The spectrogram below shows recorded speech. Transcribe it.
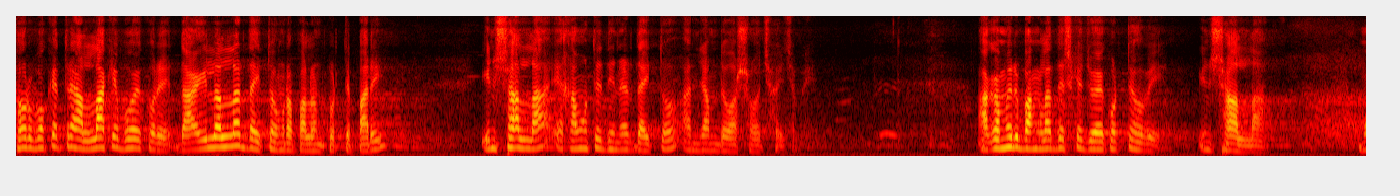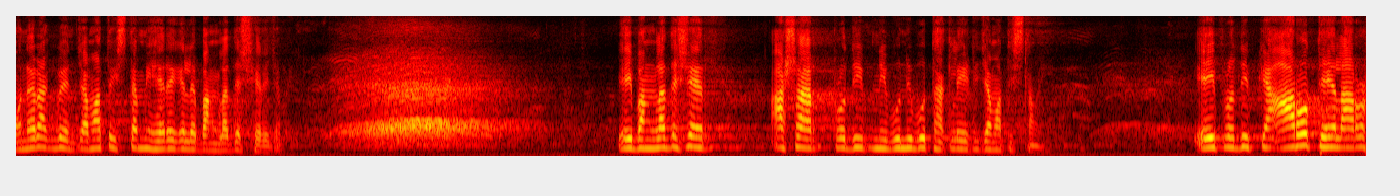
সর্বক্ষেত্রে আল্লাহকে ভয় করে দাইল আল্লাহর দায়িত্ব আমরা পালন করতে পারি, ইনশাআল্লাহ একামতে দিনের দায়িত্ব আঞ্জাম দেওয়া সহজ হয়ে যাবে। আগামীর বাংলাদেশকে জয় করতে হবে, ইনশাআল্লাহ। মনে রাখবেন, জামাত ইসলামী হেরে গেলে বাংলাদেশ হেরে যাবে। এই বাংলাদেশের আশার প্রদীপ নিবু নিবু থাকলে এটি জামাত ইসলামী। এই প্রদীপকে আরও তেল আরও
